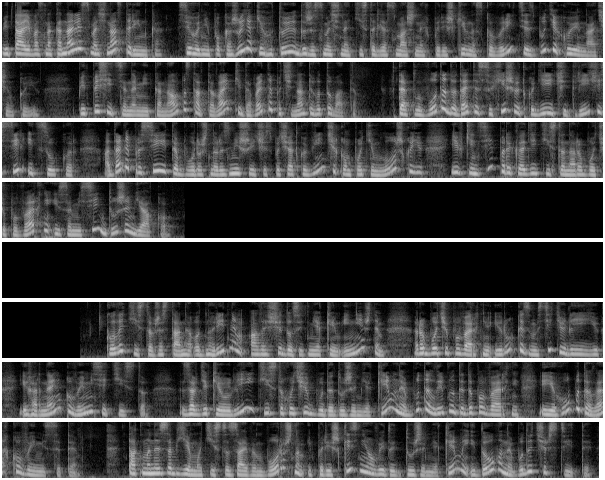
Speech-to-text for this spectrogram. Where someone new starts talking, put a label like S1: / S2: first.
S1: Вітаю вас на каналі Смачна Сторінка. Сьогодні покажу, як я готую дуже смачне тісто для смажених пиріжків на сковорідці з будь-якою начинкою. Підпишіться на мій канал, поставте лайк і давайте починати готувати. В теплу воду додайте сухі швидкодіючі дріжджі, сіль і цукор, а далі просіюйте борошно, розмішуючи спочатку вінчиком, потім ложкою, і в кінці перекладіть тісто на робочу поверхню і замісіть дуже м'яко. Коли тісто вже стане однорідним, але ще досить м'яким і ніжним, робочу поверхню і руки змастіть олією і гарненько вимісіть тісто. Завдяки олії тісто, хоч і буде дуже м'яким, не буде липнути до поверхні і його буде легко вимісити. Так ми не заб'ємо тісто зайвим борошном і пиріжки з нього вийдуть дуже м'якими і довго не будуть черствіти.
